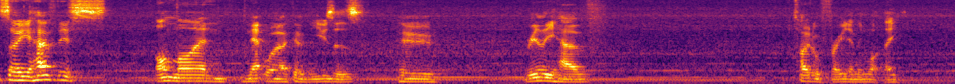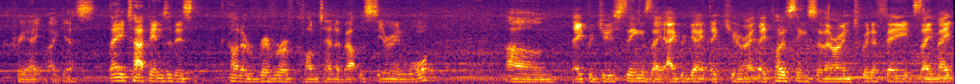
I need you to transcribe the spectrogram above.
So you have this online network of users who really have total freedom in what they create, I guess. They tap into this kind of river of content about the Syrian war. Um, they produce things, they aggregate, they curate, they post things to their own Twitter feeds, they make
